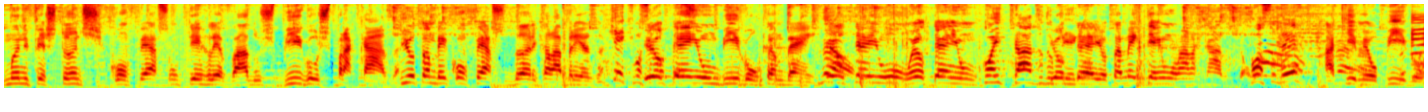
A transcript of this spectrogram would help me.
manifestantes confessam ter levado os Beagles pra casa. E eu também confesso, Dani Calabresa. O que que você Eu confessa? tenho um Beagle também. Não. Eu tenho um, eu tenho um. Coitado do eu Beagle. tenho, eu também tenho um lá na casa. senhor. Posso ver? Aqui, meu Beagle.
